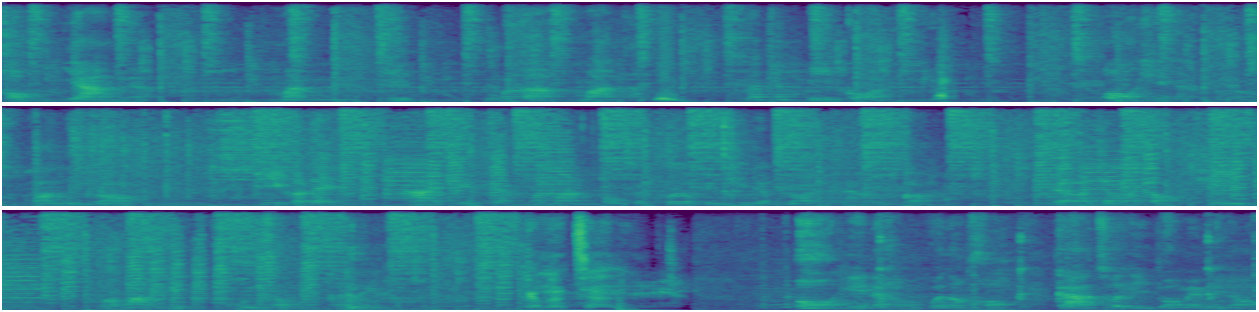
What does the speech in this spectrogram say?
ของอีกอย่างเนี่ยมันฮิตเมื่อมาสักน่าจะปีก่อนพี่โอเคนะครับน้องตอนนี้ก็พี่ก็ได้หายคลิปจากมาม่าโอเปเปอร์เป็นที่เรียบร้อยนะครับผมก็เดี๋ยวเราจะมาต่อที่มาม่าเผ็ดคูณสองกันเลยครับผม Come on, Tan. โอเคนะครับผมก็ต้องขอกราบสวัสดีพ่อแม่พี่น้อง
